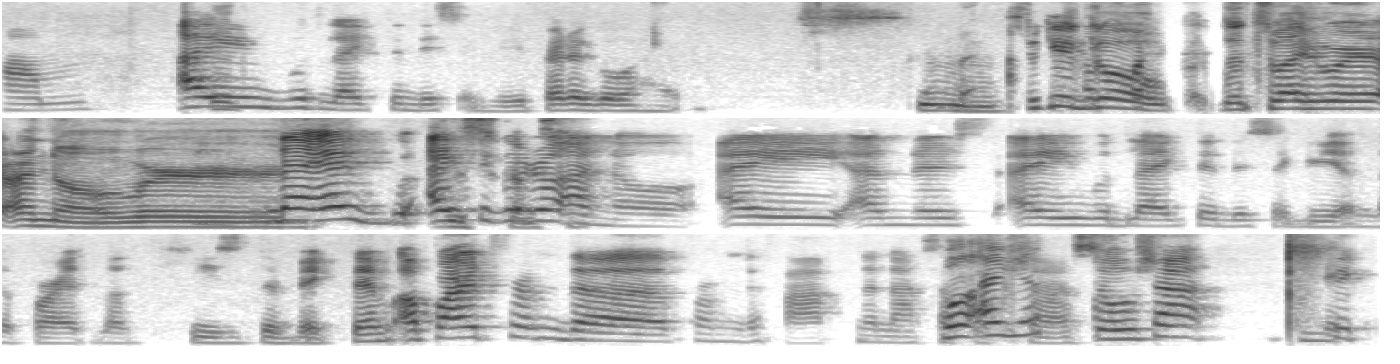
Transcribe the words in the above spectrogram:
come. I would like to disagree, pero go ahead. Mhm. Sige, go. That's why we're, ano, we're... Na, I, I siguro ano, I under I would like to disagree on the part that he's the victim. Apart from the from the fact na nasa Well, siya. So siya vic,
